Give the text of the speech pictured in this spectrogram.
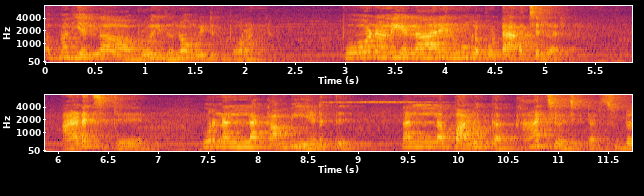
அது மாதிரி எல்லா புரோகிதரும் அவங்க வீட்டுக்கு போகிறாங்க போனோடனே எல்லாரையும் ரூமில் போட்டு அடைச்சிடுறாரு. அடைச்சிட்டு ஒரு நல்ல கம்பி எடுத்து நல்லா பழுக்க காய்ச்சி வச்சுக்கிட்டார். சுட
